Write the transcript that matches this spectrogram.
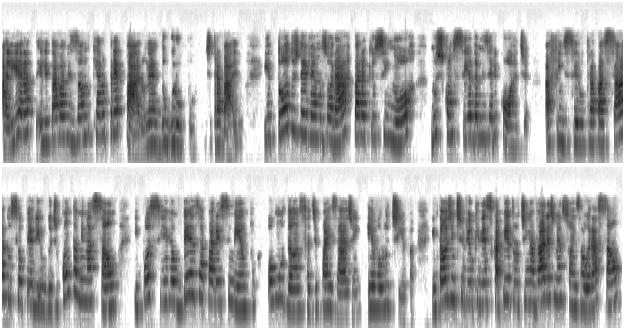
Ali era, ele estava avisando que era o preparo, né, do grupo de trabalho e todos devemos orar para que o Senhor nos conceda misericórdia, a fim de ser ultrapassado o seu período de contaminação e possível desaparecimento ou mudança de paisagem evolutiva. Então, a gente viu que nesse capítulo tinha várias menções à oração.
